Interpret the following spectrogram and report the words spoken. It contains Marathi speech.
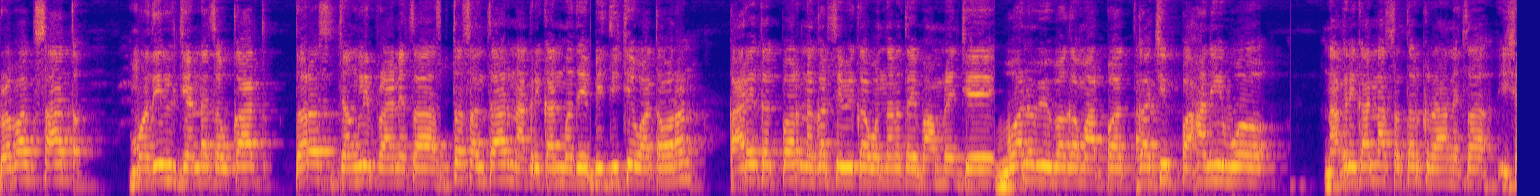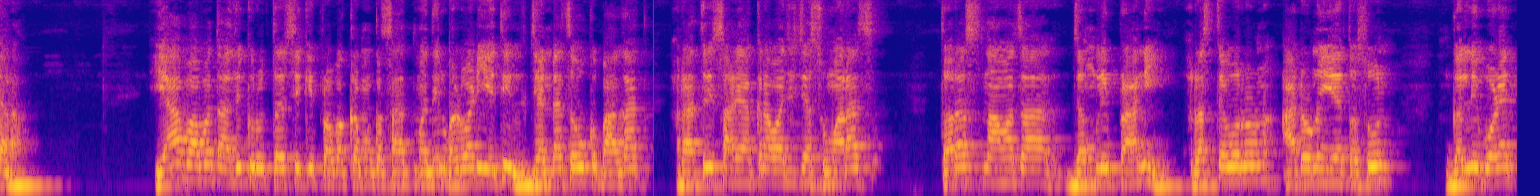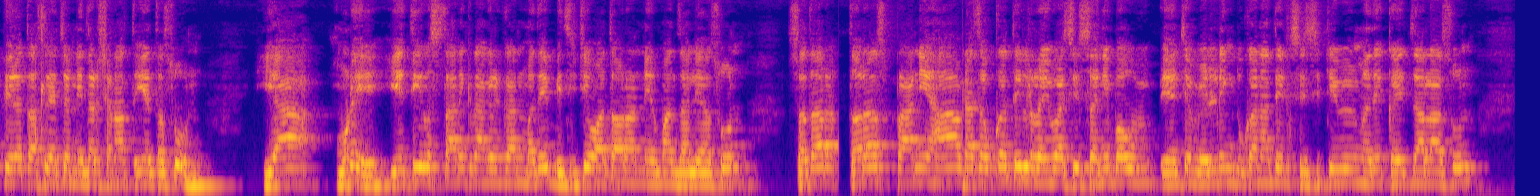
प्रभाग सात मधील झेंडा चौकात तरस जंगली प्राण्याचा संचार नागरिकांमध्ये भीतीचे वातावरण कार्यतत्पर नगरसेविका वंदनाताई भांबरेंचे वन विभागामार्फत भागाची पाहणी व नागरिकांना सतर्क राहण्याचा इशारा. याबाबत अधिकृत असे की प्रभाग क्रमांक सात मधील बलवाडी येथील झेंडा चौक भागात रात्री साडे अकरा वाजेच्या सुमारास तरस नावाचा जंगली प्राणी रस्त्यावरून आढळून येत असून गल्लीबोळ्यात फिरत असल्याच्या निदर्शनात येत असून यामुळे येथील स्थानिक नागरिकांमध्ये भीतीचे वातावरण निर्माण झाले असून सदर तरस प्राणी हा चौकातील रहिवासी सनीभाऊ यांच्या वेल्डिंग दुकानातील सीसीटीव्ही मध्ये कैद झाला असून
